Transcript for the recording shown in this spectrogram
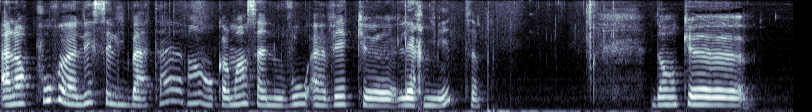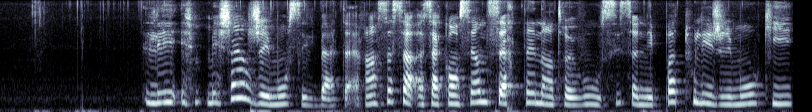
Alors, pour euh, les célibataires, hein, on commence à nouveau avec euh, l'ermite. Donc, euh, mes chers Gémeaux célibataires, hein, ça, ça, concerne certains d'entre vous aussi. Ce n'est pas tous les Gémeaux qui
